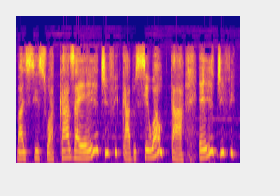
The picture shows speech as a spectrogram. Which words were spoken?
mas se sua casa é edificada, seu altar é edificado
